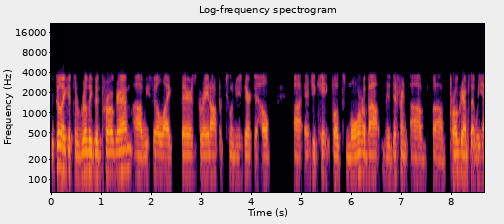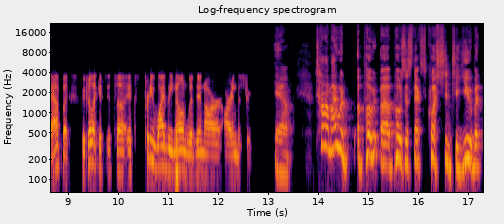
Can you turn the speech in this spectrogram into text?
we feel like it's a really good program. Uh, we feel like there's great opportunities there to help uh, educate folks more about the different uh, uh programs that we have. But we feel like it's it's uh, it's pretty widely known within our our industry. Yeah, Tom, I would uh, pose this next question to you, but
